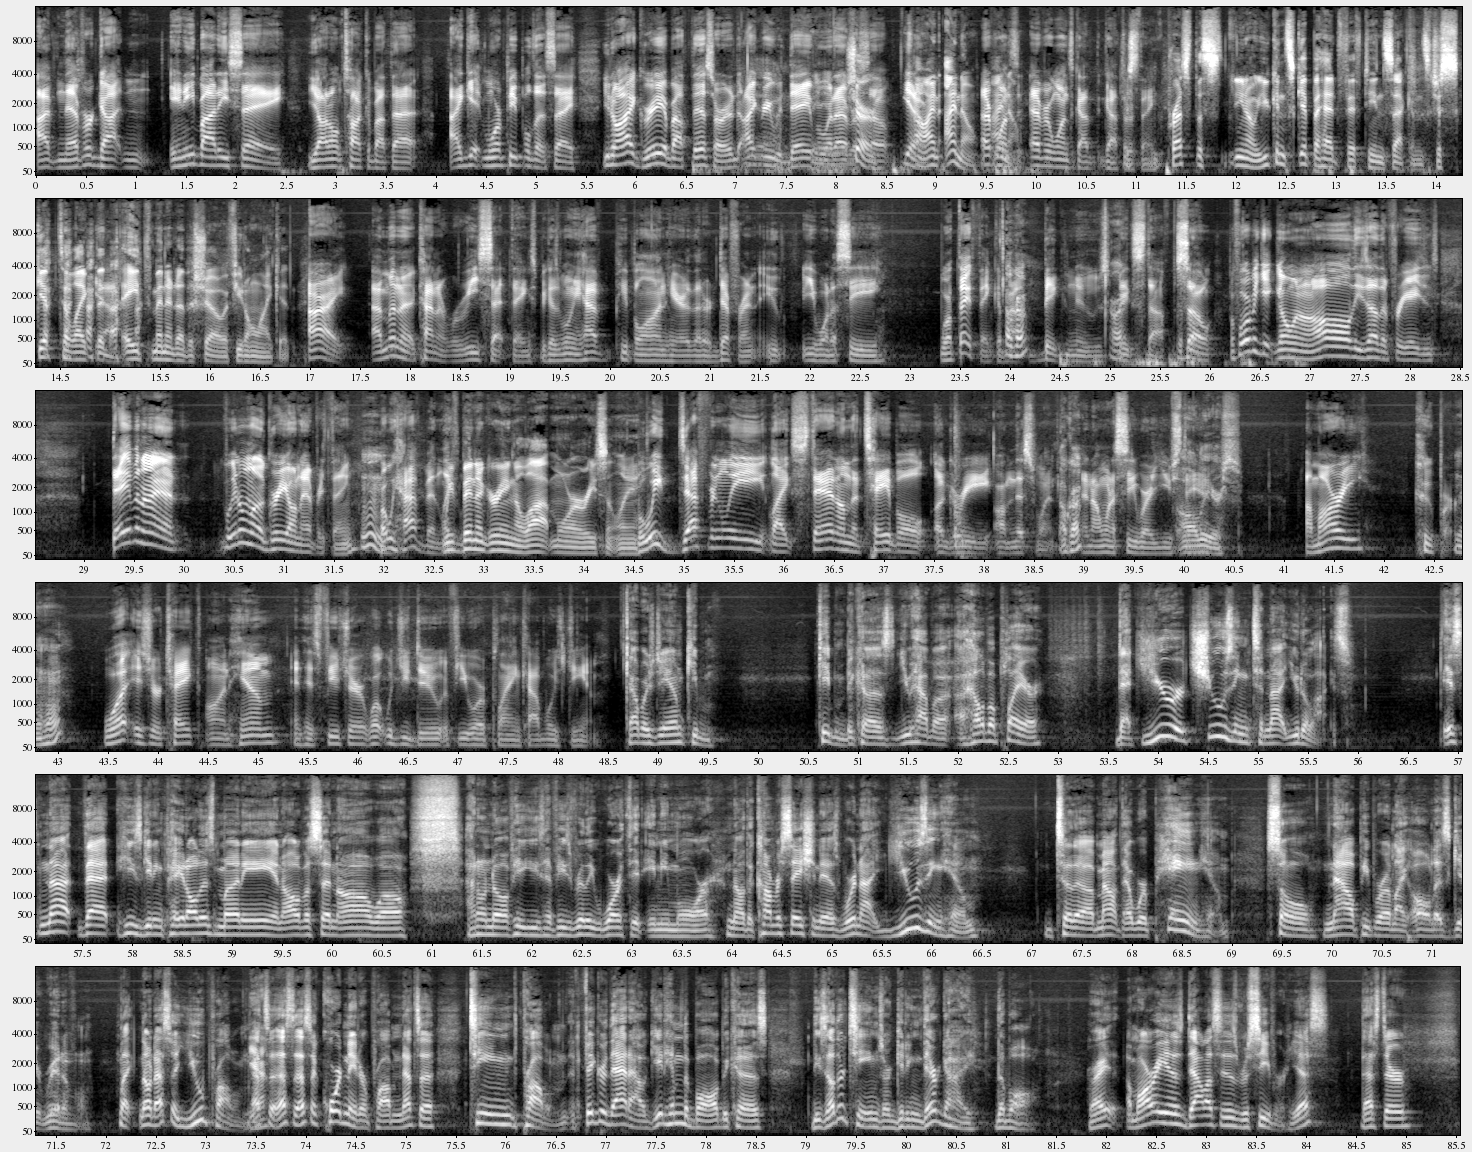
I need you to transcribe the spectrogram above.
I've never gotten anybody say, "Y'all don't talk about that." I get more people that say, "You know, I agree about this," or "I agree with Dave," or whatever. Sure. So you know, No, I- I know. I Everyone's know. everyone's got got their thing. Press the, you know, you can skip ahead 15 seconds. Just skip to like the eighth minute of the show if you don't like it. All right. I'm going to kind of reset things because when we have people on here that are different, you, you want to see what they think about Okay. big news, big stuff. So before we get going on all these other free agents, Dave and I, had, we don't agree on everything, hmm. but we have been. Lately. We've been agreeing a lot more recently. But we definitely like stand on the table, agree on this one. Okay. And I want to see where you stand. All stand. ears. Amari Cooper. Mm-hmm. What is your take on him and his future? What would you do if you were playing Cowboys GM? Cowboys GM, keep him. Keep him because you have a, a hell of a player that you're choosing to not utilize. It's not that he's getting paid all this money and all of a sudden, oh well, I don't know if he's if he's really worth it anymore. No, the conversation is we're not using him to the amount that we're paying him. So now people are like, oh, let's get rid of him. Like, no, that's a you problem. That's a Yeah. that's a, that's a coordinator problem. That's a team problem. Figure that out. Get him the ball because These other teams are getting their guy the ball, right? Amari is Dallas's receiver. Yes, that's their.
